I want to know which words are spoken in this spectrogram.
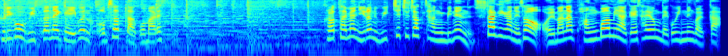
그리고 윗선의 개입은 없었다고 말했습니다. 그렇다면 이런 위치 추적 장비는 수사기관에서 얼마나 광범위하게 사용되고 있는 걸까?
